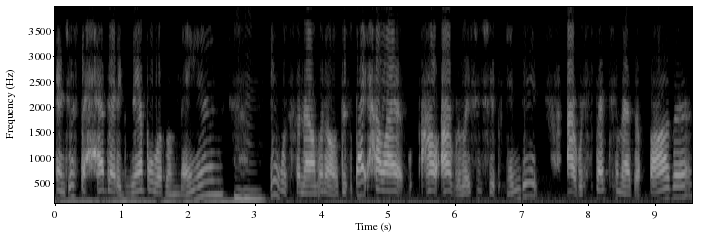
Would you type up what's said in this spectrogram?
And just to have that example of a man, mm-hmm. it was phenomenal. Despite how I how our relationship ended, I respect him as a father.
